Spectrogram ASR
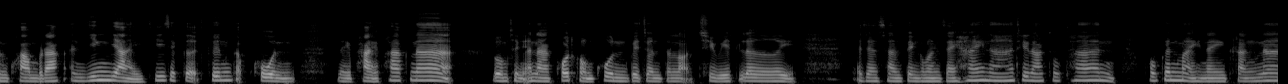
รความรักอันยิ่งใหญ่ที่จะเกิดขึ้นกับคุณในภายภาคหน้า รวมถึงอนาคตของคุณไปจนตลอดชีวิตเลย อาจารย์ซันเป็นกำลังใจให้นะที่รักทุกท่าน พบกันใหม่ในครั้งหน้า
